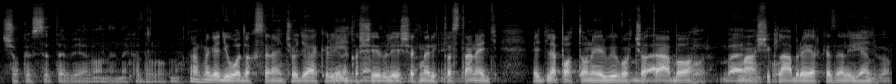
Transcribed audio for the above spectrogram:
sok összetevője van ennek a dolognak. Hát meg egy jó adag szerencs, hogy elkerüljenek a sérülések, mert itt aztán egy, egy lepattanó vagy csatába bármikor. másik lábra érkezel, igen. Így van.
